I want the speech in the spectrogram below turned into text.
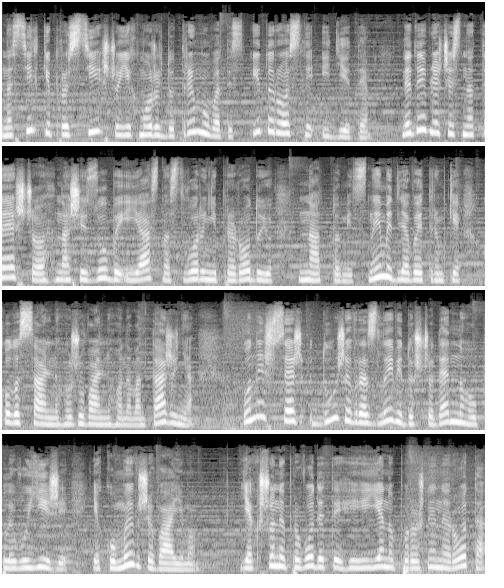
настільки прості, що їх можуть дотримуватись і дорослі, і діти. Не дивлячись на те, що наші зуби і ясна створені природою надто міцними для витримки колосального жувального навантаження, вони ж все ж дуже вразливі до щоденного впливу їжі, яку ми вживаємо. Якщо не проводити гігієну порожнини рота,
